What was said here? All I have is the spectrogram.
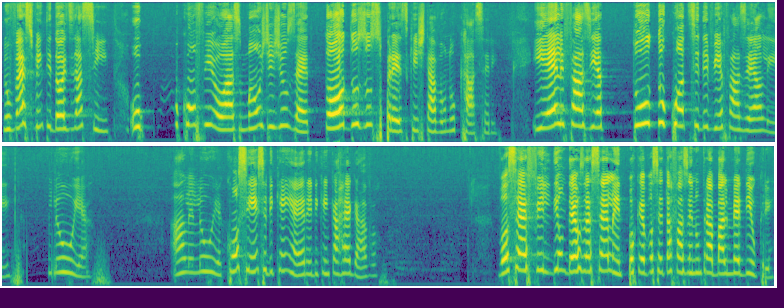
No verso 22 diz assim: O confiou às mãos de José todos os presos que estavam no cárcere e ele fazia tudo quanto se devia fazer ali. Aleluia. Aleluia. Consciência de quem era e de quem carregava. Você é filho de um Deus excelente porque você está fazendo um trabalho medíocre.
